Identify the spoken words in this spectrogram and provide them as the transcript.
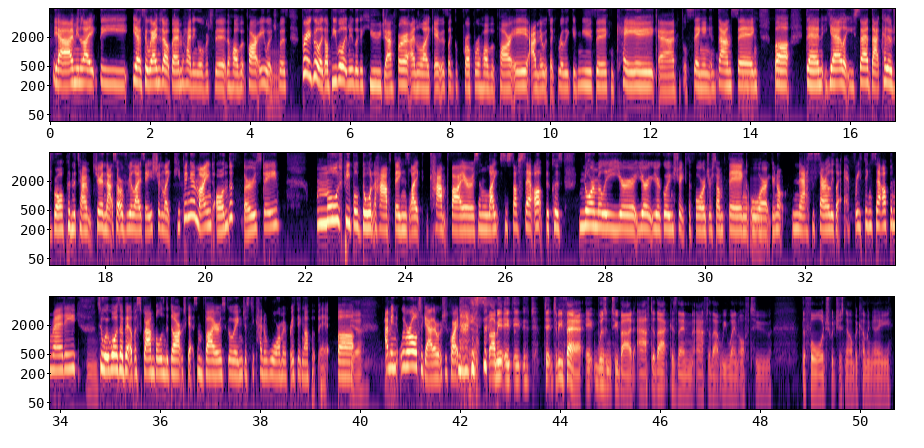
yeah, I mean, like the yeah. So we ended up um heading over to the the Hobbit party, which Mm. was pretty cool. Like, uh, people it made like a huge effort, and like it was like a proper Hobbit party, and there was like really good music and cake and people singing and dancing. But then, yeah, like you said, that kind of drop in the temperature and that sort of realization, like keeping in mind on the Thursday. Most people don't have things like campfires and lights and stuff set up because normally you're you're you're going straight to the forge or something or you're not necessarily got everything set up and ready Mm. so it was a bit of a scramble in the dark to get some fires going just to kind of warm everything up a bit but yeah. i mean we were all together which was quite Yeah. nice But I mean, it, it, it to, to be fair, it wasn't too bad after that because then after that we went off to the forge, which is now becoming a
